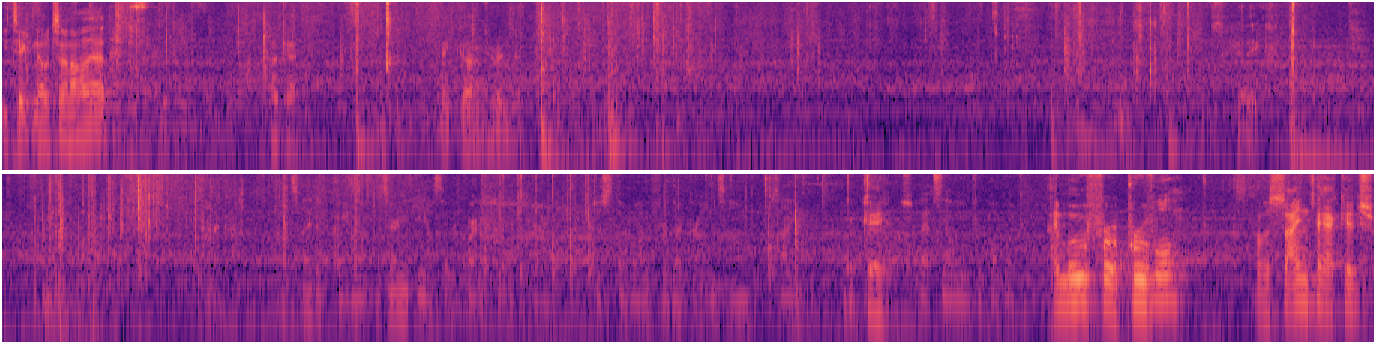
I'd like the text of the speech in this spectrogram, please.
you take notes on all that? Okay. Thank God, you're good. Headache. Outside of the one, was there anything else that required a public hearing? Just the one for the ground sound sign? Okay. That's the only one for public? I move for approval of a sign package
